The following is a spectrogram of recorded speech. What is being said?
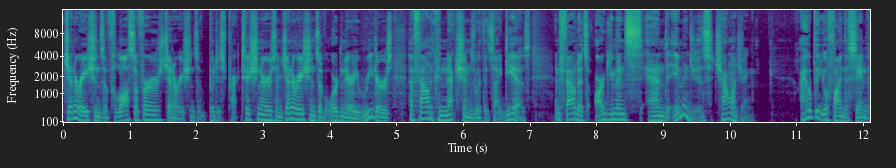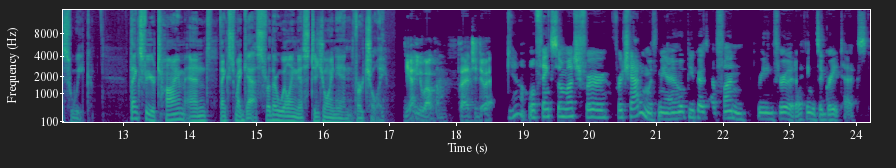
generations of philosophers generations of buddhist practitioners and generations of ordinary readers have found connections with its ideas and found its arguments and images challenging i hope that you'll find the same this week thanks for your time and thanks to my guests for their willingness to join in virtually Yeah, you're welcome. Glad to do it. Yeah. Well, thanks so much for for chatting with me. I hope you guys have fun reading through it. I think it's a great text.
